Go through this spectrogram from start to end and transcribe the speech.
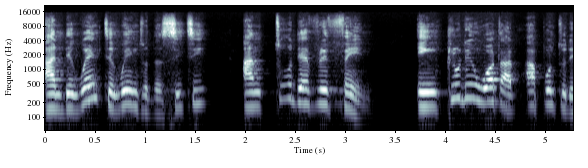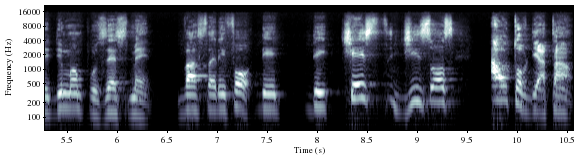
and they went away into the city and told everything, including what had happened to the demon possessed men. Verse 34 they, they chased Jesus out of their town.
